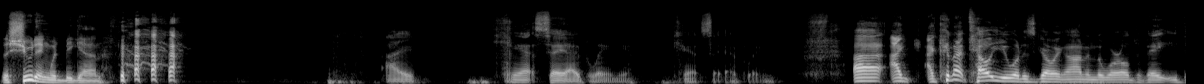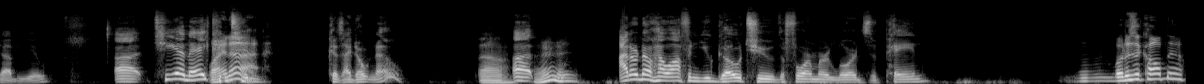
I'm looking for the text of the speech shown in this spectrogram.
The shooting would begin. I can't say I blame you. Can't say I blame you. Uh, I I could not tell you what is going on in the world of AEW. Uh, TNA. Why not? Because I don't know. Oh, Uh, right. I don't know how often you go to the former Lords of Pain, What is it called now?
